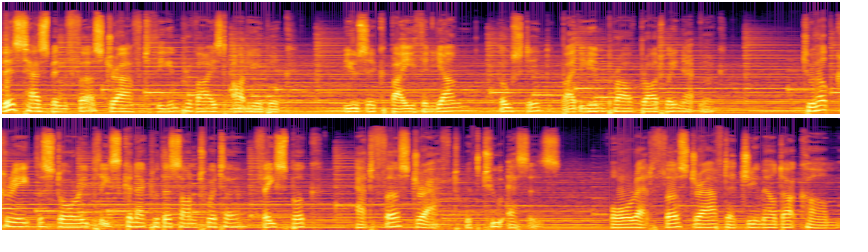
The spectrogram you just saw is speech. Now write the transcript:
This has been First Draft, the improvised audiobook. Music by Ethan Young, hosted by the Improv Broadway Network. To help create the story, please connect with us on Twitter, Facebook, at First Draft with two S's, or at firstdraft at gmail.com,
